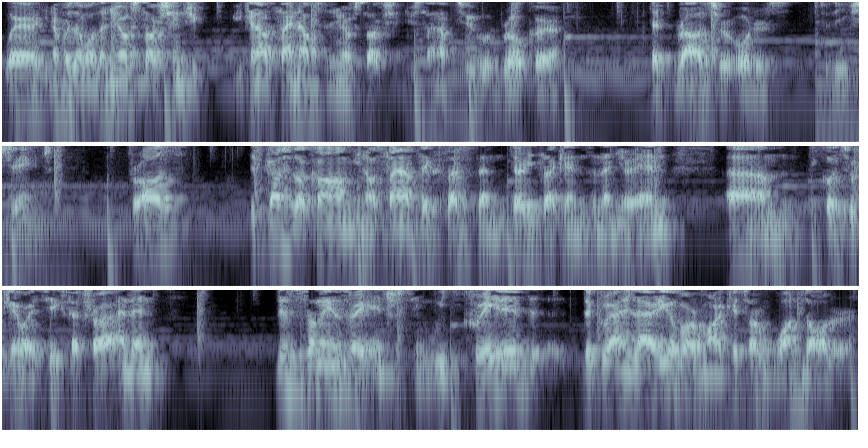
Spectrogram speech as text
where, you know, for example, the New York Stock Exchange, you, you cannot sign up to the New York Stock Exchange. You sign up to a broker that routes your orders to the exchange. For us, Kalshi.com, you know, sign up takes less than 30 seconds and then you're in um, it goes through KYC, etc. And then this is something that's very interesting. We created the granularity of our markets are one dollar,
